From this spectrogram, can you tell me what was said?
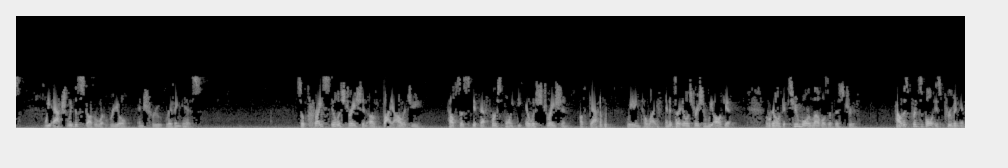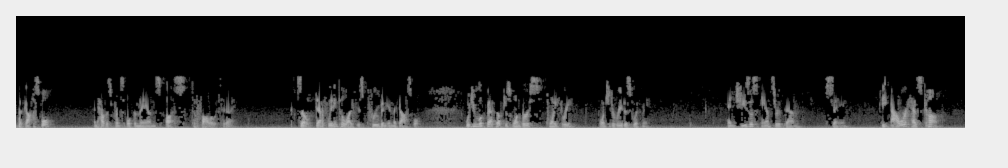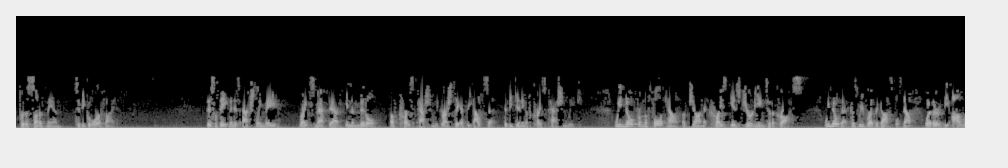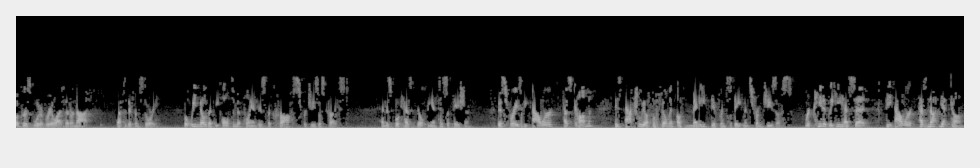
we actually discover what real and true living is. So Christ's illustration of biology helps us get that first point, the illustration of death leading to life. And it's an illustration we all get. And we're going to look at two more levels of this truth. How this principle is proven in the gospel and how this principle demands us to follow it today. So, death leading to life is proven in the gospel. Would you look back up just one verse, 23? I want you to read this with me. And Jesus answered them, saying, The hour has come for the Son of Man to be glorified. This statement is actually made right smack dab in the middle of Christ's Passion Week, or I should say at the outset, the beginning of Christ's Passion Week. We know from the full account of John that Christ is journeying to the cross. We know that because we've read the Gospels. Now, whether the onlookers would have realized that or not, that's a different story. But we know that the ultimate plan is the cross for Jesus Christ. And this book has built the anticipation. This phrase, the hour has come, is actually a fulfillment of many different statements from Jesus. Repeatedly, he has said, The hour has not yet come.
